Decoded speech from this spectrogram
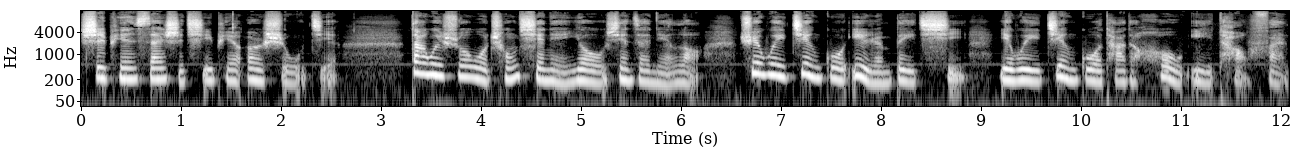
诗篇三十七篇二十五节，大卫说：“我从前年幼，现在年老，却未见过一人被弃，也未见过他的后裔讨饭。”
